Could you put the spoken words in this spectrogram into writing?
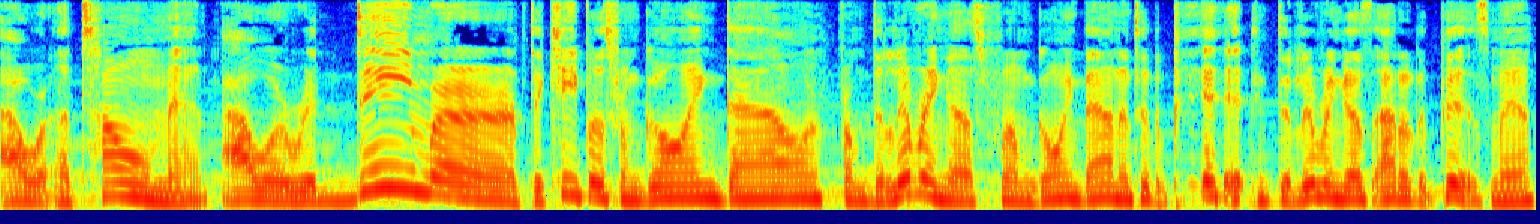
our atonement, our redeemer to keep us from going down, from delivering us from going down into the pit, delivering us out of the pits, man.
